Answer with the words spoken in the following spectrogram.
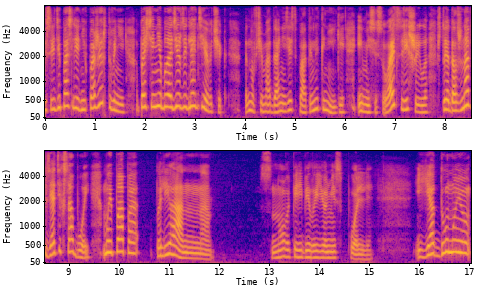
среди последних пожертвований почти не было одежды для девочек. Но в чемодане есть папины книги, и миссис Уайтс решила, что я должна взять их с собой. Мой папа... Полианна... Снова перебила ее мисс Полли. «Я думаю,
